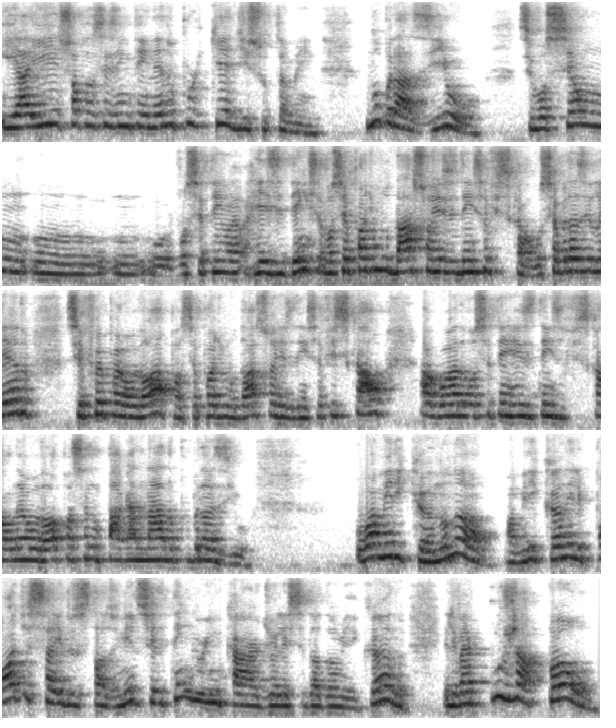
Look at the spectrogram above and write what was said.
E aí, só para vocês entenderem o porquê disso também. No Brasil, se você é um, um, um, você tem uma residência, você pode mudar a sua residência fiscal. Você é brasileiro, você foi para a Europa, você pode mudar a sua residência fiscal. Agora você tem residência fiscal na Europa, você não paga nada para o Brasil. O americano não. O americano ele pode sair dos Estados Unidos, se ele tem green card ou ele é cidadão americano, ele vai para o Japão,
